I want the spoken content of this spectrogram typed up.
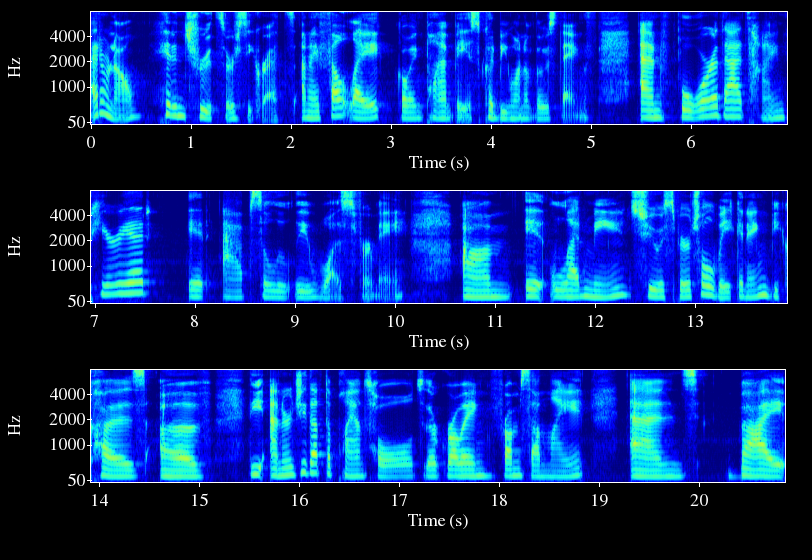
I don't know, hidden truths or secrets. And I felt like going plant based could be one of those things. And for that time period, it absolutely was for me um, it led me to a spiritual awakening because of the energy that the plants hold. They're growing from sunlight. And by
